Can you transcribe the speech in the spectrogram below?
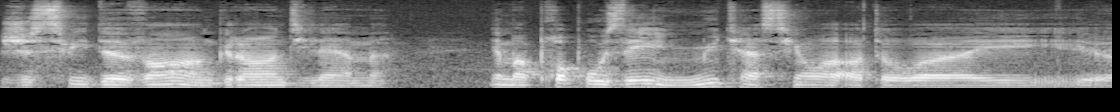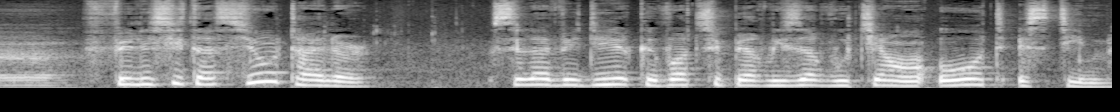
Je suis devant un grand dilemme. Il m'a proposé une mutation à Ottawa et... euh, Félicitations, Tyler. Cela veut dire que votre superviseur vous tient en haute estime.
